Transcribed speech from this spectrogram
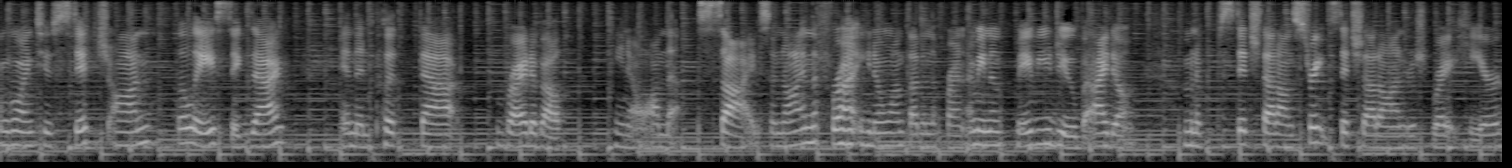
I'm going to stitch on the lace zigzag and then put that right about, you know, on the side. So not in the front. You don't want that in the front. I mean, maybe you do, but I don't. I'm to stitch that on, straight stitch that on just right here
